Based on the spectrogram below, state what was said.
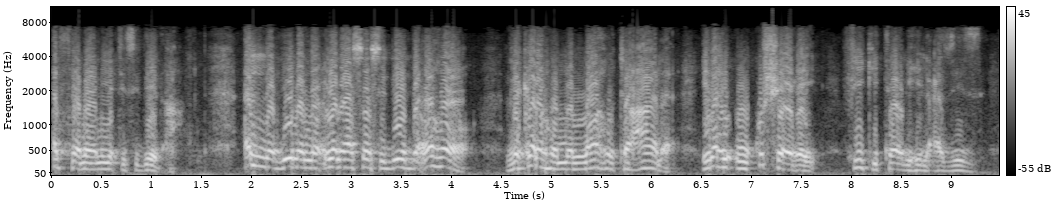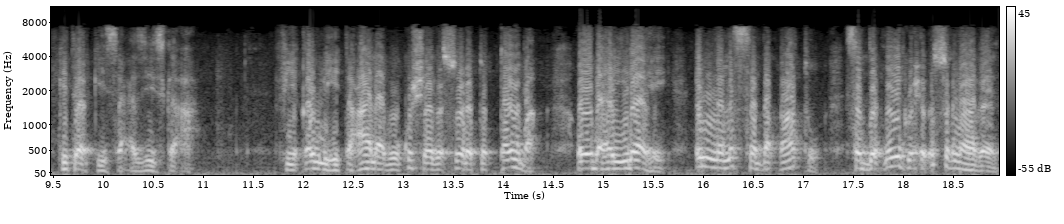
athamaaniyati sideed ah. Alladiina noocyadaasoo sideeda ahoo dakarahum allahu tacaala ilaahay uu ku sheegay fii kitaabihi alcasiiz kitaabkiisa casiiska ah fii qowlihi tacaala buu ku sheegay suuratu tawba oo dhahay ilaahay inama asadaqaatu sadaqooyinka waxay u sugnaadeen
